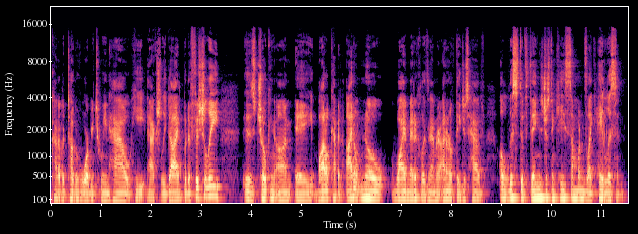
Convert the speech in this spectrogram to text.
kind of a tug of war between how he actually died, but officially is choking on a bottle cap. And I don't know why a medical examiner. I don't know if they just have a list of things just in case someone's like, "Hey, listen."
